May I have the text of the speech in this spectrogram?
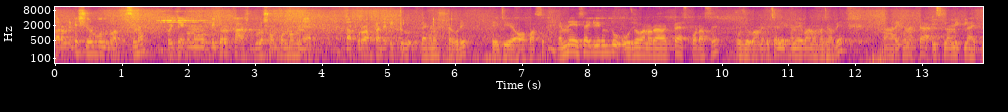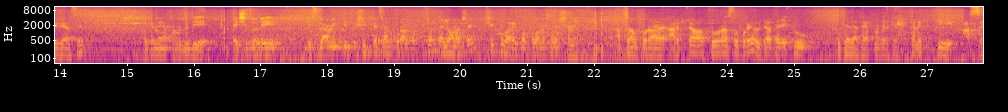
কারণে এটা শিওর বলতে পারতেছি না, হয়তো এখনও ভিতরের কাজগুলো সম্পন্ন হয়নি আর কি। তারপরও আপনাদেরকে একটু দেখানোর চেষ্টা করি, এই যে অফ আছে। এমনি এই সাইডে কিন্তু ওজো বানানোর আর একটা স্পট আছে ওজো বানাতে চাইলে এখানে বানানো যাবে। আর এখানে একটা ইসলামিক লাইব্রেরি আছে। এখানে আপনারা যদি এসে যদি ইসলামিক কিছু শিখতে চান, কোরআন করতে চান, তাহলে অনাসে শিখতে পারেন করতে সমস্যা নেই। আচ্ছা উপরে আরেকটা ফ্লোর আছে উপরে ওইটাতে একটু উঠে দেখায় আপনাদেরকে, এখানে কি আছে?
